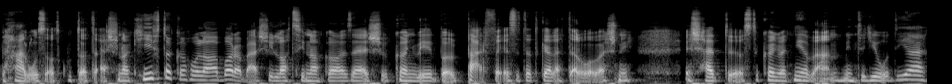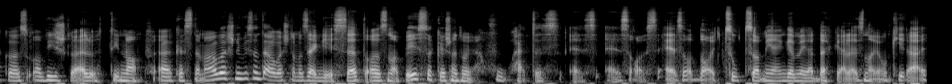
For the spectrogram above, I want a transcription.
hálózatkutatásnak hívtak, ahol a Barabási Lacinak az első könyvéből pár fejezetet kellett elolvasni. És hát azt a könyvet nyilván, mint egy jó diák, az a vizsga előtti nap elkezdtem elolvasni, viszont elolvastam az egészet aznap éjszaka, és mondtam, hogy hú, hát ez, ez, ez az, ez a nagy cucc, ami engem érdekel, ez nagyon király.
